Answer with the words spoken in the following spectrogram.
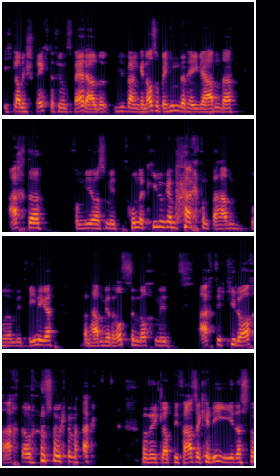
ich glaube, ich spreche da für uns beide, also wir waren genauso behindert, hey, wir haben da Achter von mir aus mit 100 Kilo gemacht und da haben, oder mit weniger, dann haben wir trotzdem noch mit 80 Kilo auch Achter oder so gemacht. Also ich glaube, die Phase kennt eh jeder so.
